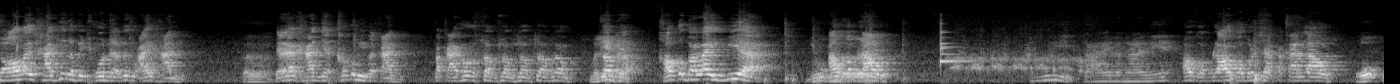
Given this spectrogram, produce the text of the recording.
สองไอ้คันที่เราไปชนเนี่ยตั้งหลายคัน เออ แต่ละคันเนี่ยเขาก็มีประกัน ประกันเขาก็ซ่อมซ่อมซ่อมซ่อมซ่อมมาเรีซ่ยอกมเหรอเสร็จเขาก็มาไล่เบี้ย ยุ่งเอากับเราอุ้ยตายละงานนี้เอากับเรากับบริษัทประกันเรา โอ้โห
